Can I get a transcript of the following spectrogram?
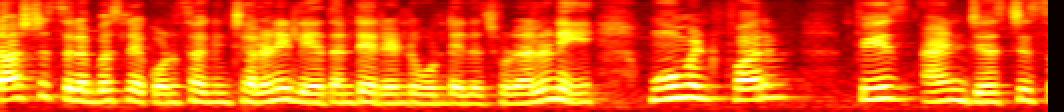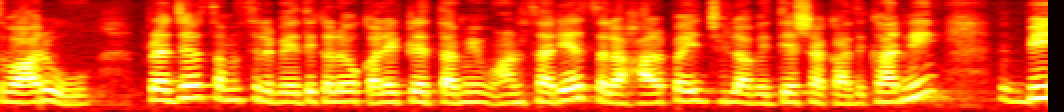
రాష్ట్ర సిలబస్ని కొనసాగించాలని లేదంటే రెండు ఉండేలా చూడాలని Movement for Peace and Justice వారు ప్రజా సమస్యల వేదికలో కలెక్టర్ తమీం అన్సారియా సలహాలపై జిల్లా విద్యాశాఖ అధికారిని బి.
